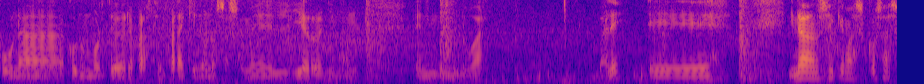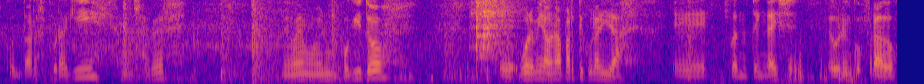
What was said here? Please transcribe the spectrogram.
una- un mortero de reparación para que no nos asome el hierro en ningún, en ningún lugar. ¿Vale? Eh, y nada, no sé qué más cosas contaros por aquí. Vamos a ver. Me voy a mover un poquito. Eh, bueno, mira, una particularidad. eh, cuando tengáis un encofrado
